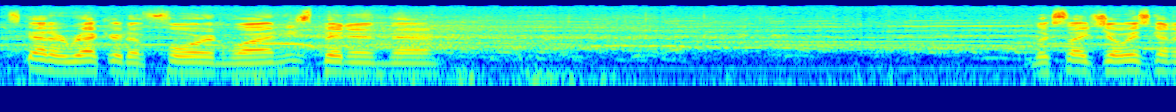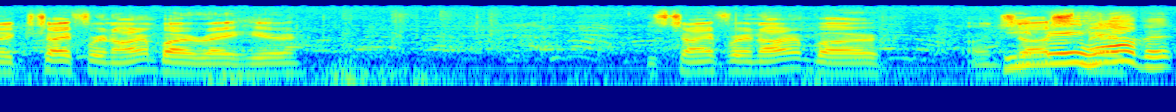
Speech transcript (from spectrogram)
He's got a record of four and one. He's been in there. Looks like Joey's gonna try for an armbar right here. He's trying for an armbar on He Josh may Smith. have it.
